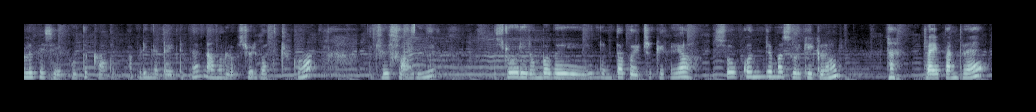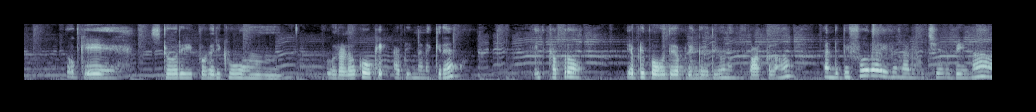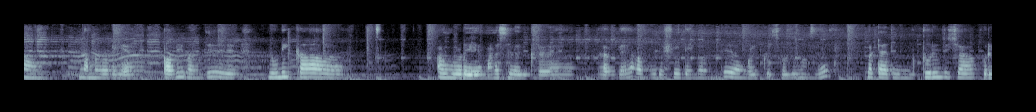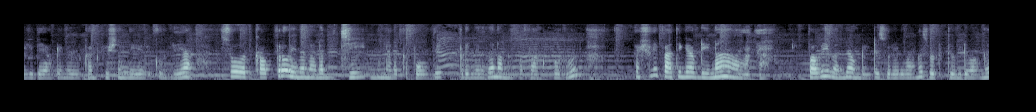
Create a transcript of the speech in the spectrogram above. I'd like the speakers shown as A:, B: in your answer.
A: தொலைபேசியை பூத்த காதல் அப்படிங்கிற டைட்டில் நாம் ஒரு லவ் ஸ்டோரி பார்த்துட்ருக்கோம். ஆக்சுவலி சாரி ஸ்டோரி ரொம்பவே லென்த்தாக போயிட்டுருக்கு இல்லையா? ஸோ கொஞ்சமாக சுருக்கிக்கலாம். ட்ரை பண்ணுறேன் ஓகே ஸ்டோரி இப்போ வரைக்கும் ஓரளவுக்கு ஓகே அப்படின்னு நினைக்கிறேன். இதுக்கப்புறம் எப்படி போகுது அப்படிங்கிறதையும் நம்ம பார்க்கலாம். அண்ட் பிஃபோராக என்ன நடந்துச்சு அப்படின்னா நம்மளுடைய கவி வந்து யூனிக்காக அவங்களுடைய மனசில் இருக்கிற லவ்வை அவங்களோட ஃபீலிங்கை வந்து அவங்களுக்கு சொல்லுவாங்க. பட் அது புரிஞ்சிச்சா புரியுது அப்படிங்கிற ஒரு கன்ஃபியூஷன்லேயே இருக்கும் இல்லையா? ஸோ அதுக்கப்புறம் என்ன நடந்துச்சு என்ன நடக்க போகுது அப்படிங்கிறத நம்ம இப்போ பார்க்க போகிறோம் ஆக்சுவலி பார்த்திங்க அப்படின்னா பவி வந்து அவங்ககிட்ட சொல்லிடுவாங்க சொல்லிட்டு தூங்கிடுவாங்க.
